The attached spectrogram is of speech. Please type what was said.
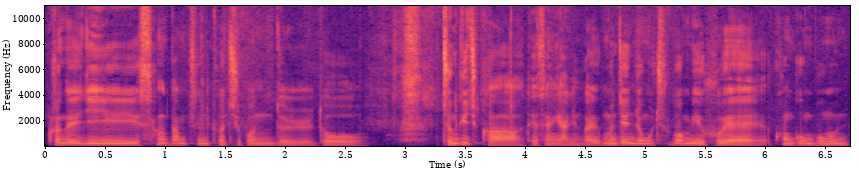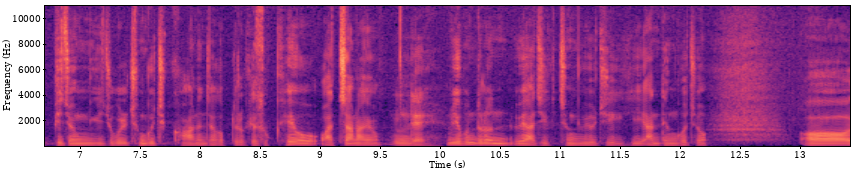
그런데 이 상담센터 직원들도 정규직화 대상이 아닌가요? 문재인 정부 출범 이후에 공공부문 비정규직을 정규직화하는 작업들을 계속 해왔잖아요. 네. 이분들은 왜 아직 정규직이 안 된 거죠? 어,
